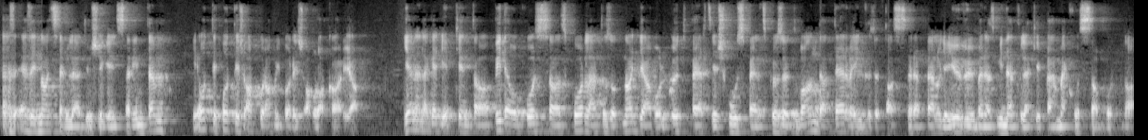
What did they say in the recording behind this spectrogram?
ez, ez egy nagyszerű lehetőség én szerintem. Ott, ott és akkor, amikor és ahol akarja. Jelenleg egyébként a videó hossza az korlátozott nagyjából 5 perc és 20 perc között van, de a terveink között az szerepel, hogy a jövőben ez mindenféleképpen meghosszabbodna.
